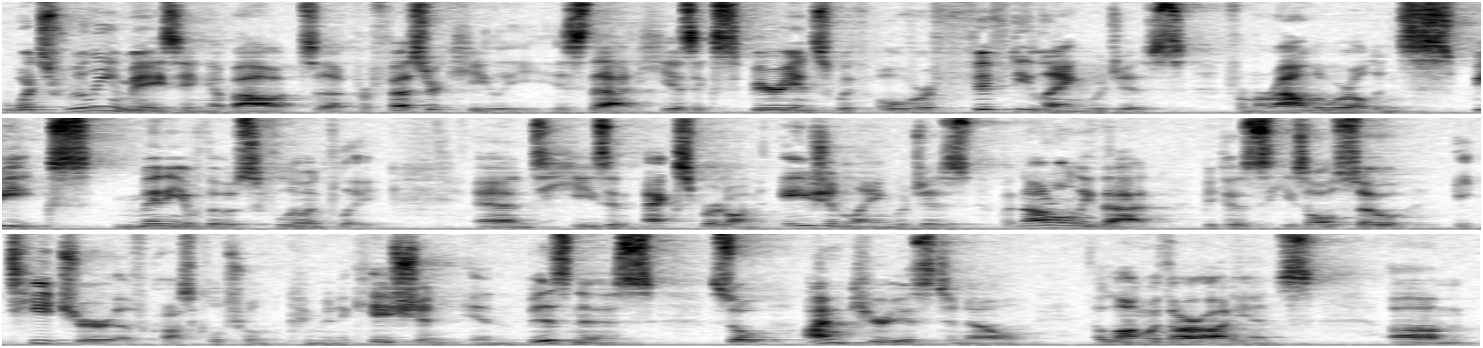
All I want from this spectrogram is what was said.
what's really amazing about uh, Professor Keeley is that he has experience with over 50 languages from around the world and speaks many of those fluently. And he's an expert on Asian languages, but not only that, because he's also a teacher of cross-cultural communication in business. So I'm curious to know, along with our audience, um,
